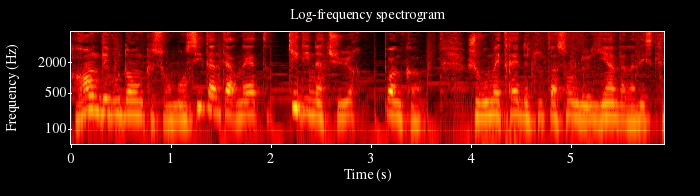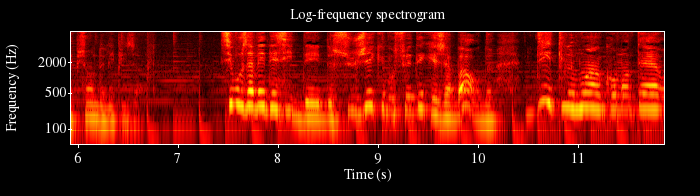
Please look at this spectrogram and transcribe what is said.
Rendez-vous donc sur mon site internet kidinature.com. Je vous mettrai de toute façon le lien dans la description de l'épisode. Si vous avez des idées de sujets que vous souhaitez que j'aborde, dites-le moi en commentaire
